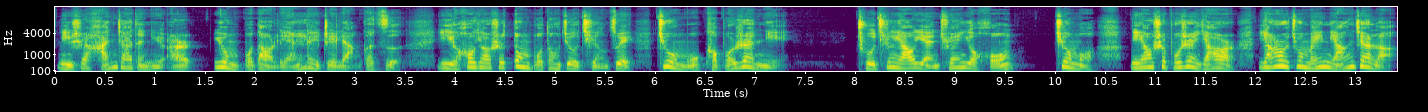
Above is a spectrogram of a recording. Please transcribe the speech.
你是韩家的女儿，用不到‘连累’这两个字。以后要是动不动就请罪，舅母可不认你。”楚清瑶眼圈一红：“舅母，你要是不认瑶儿，瑶儿就没娘家了。”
